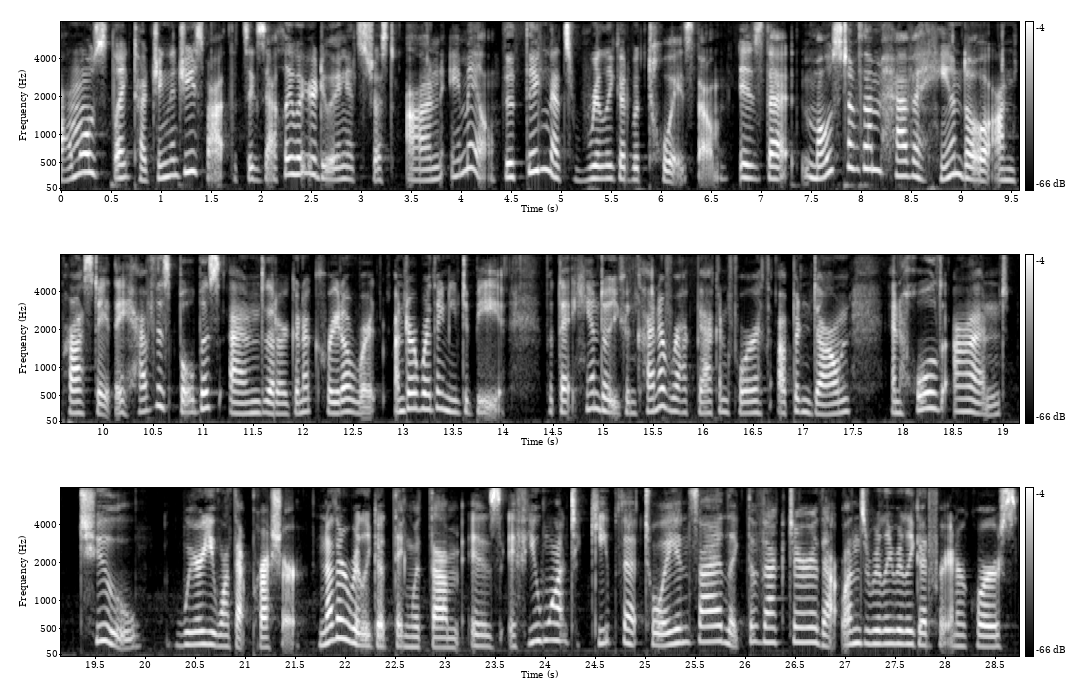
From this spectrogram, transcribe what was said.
almost like touching the G spot. That's exactly what you're doing, it's just on a male. The thing that's really good with toys, though, is that most of them have a handle on prostate. They have this bulbous end that are going to cradle under where they need to be. But that handle, you can kind of rock back and forth, up and down, and hold on to where you want that pressure. Another really good thing with them is if you want to keep that toy inside, like the Vector, that one's really, really good for intercourse.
